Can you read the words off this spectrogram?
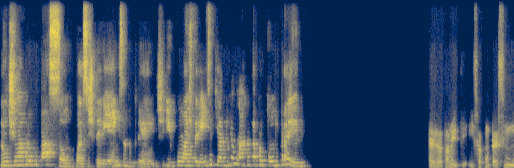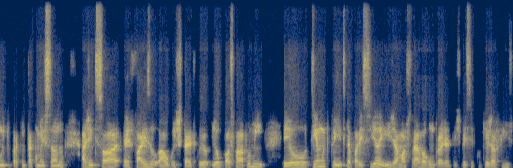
Não tinha uma preocupação com essa experiência do cliente e com a experiência que a minha marca está propondo para ele. Exatamente. Isso acontece muito para quem está começando. A gente só é, faz algo estético. Eu, eu posso falar por mim. Eu tinha muito cliente que aparecia e já mostrava algum projeto específico que eu já fiz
